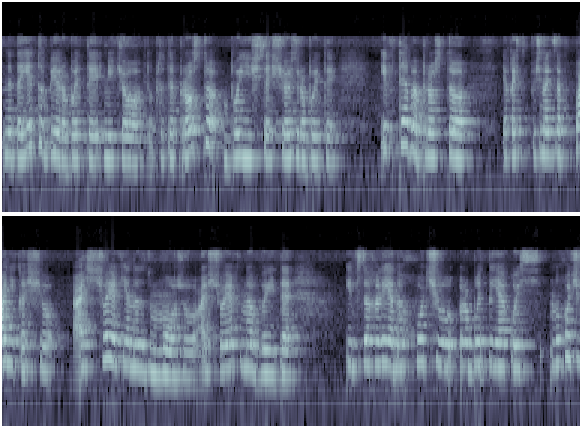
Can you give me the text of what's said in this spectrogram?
не дає тобі робити нічого. Тобто ти просто боїшся щось робити. І в тебе просто якась починається паніка, що а що як я не зможу, а що як не вийде. І взагалі я не хочу робити якось, ну хочу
